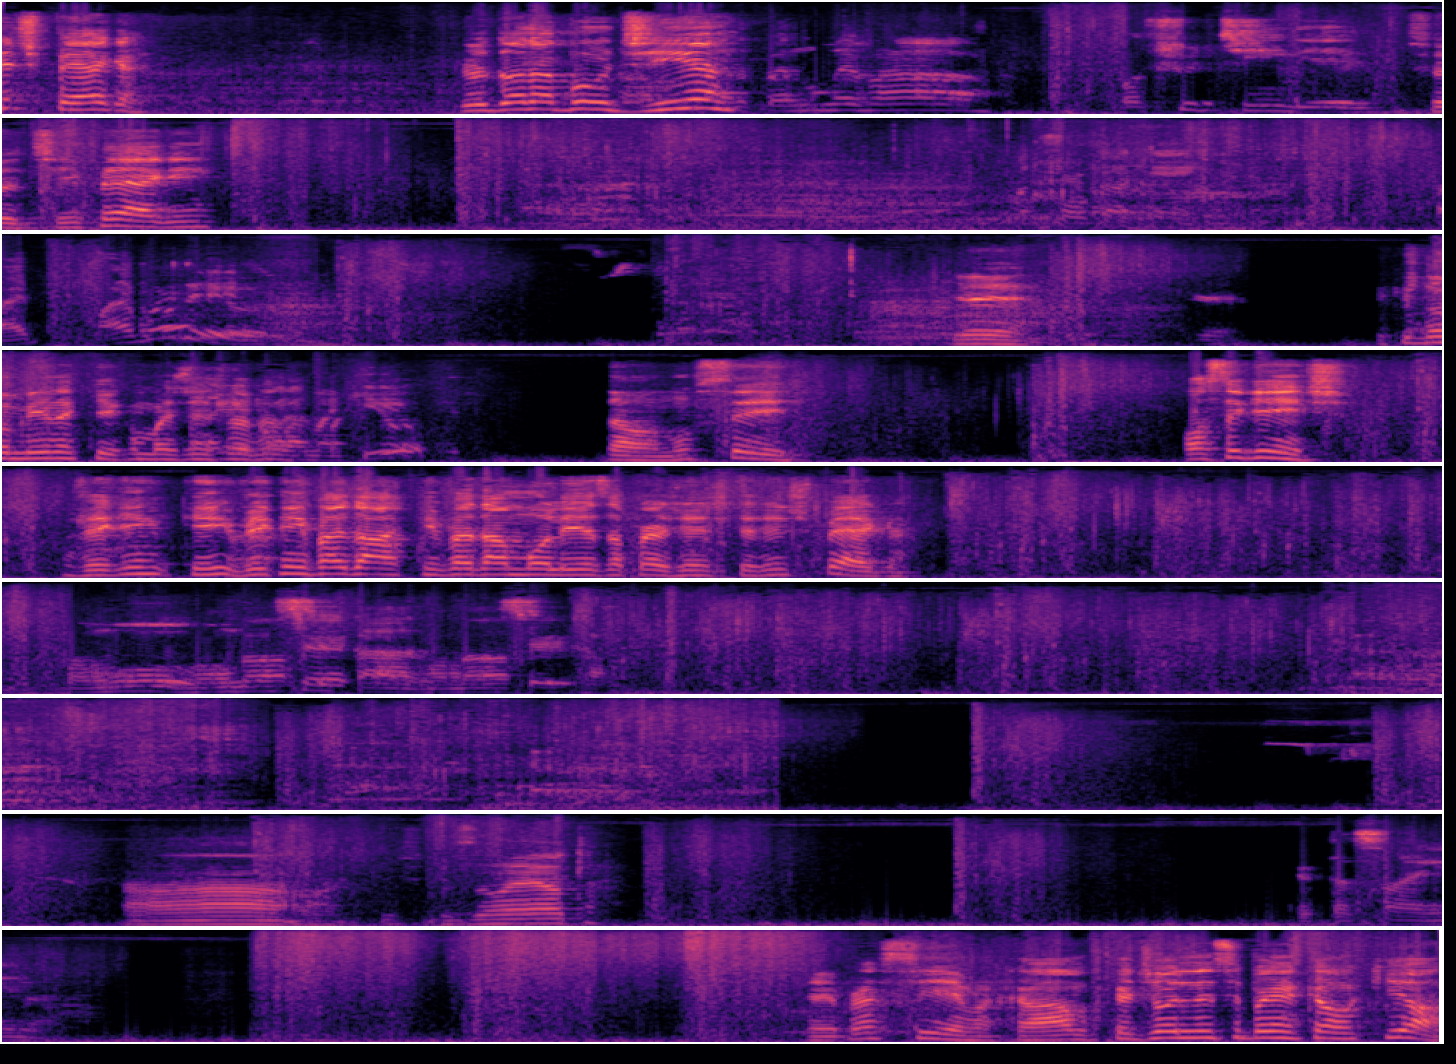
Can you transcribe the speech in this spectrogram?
a gente pega. Grudou na bundinha, Pra não levar o chutinho dele. chutinho pega, hein? Vai focar quem? Vai, vai. E aí? O que domina aqui, como a gente vai ver? Então, não sei. Ó o seguinte. Vê quem, quem, vê quem vai dar, quem vai dar moleza pra gente que a gente pega. Vamos, vamos dar uma cercada, vamos dar uma cercada. Ah, X1 Elta. Ele tá saindo. Vem pra cima, calma. Fica de olho nesse brancão aqui, ó.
